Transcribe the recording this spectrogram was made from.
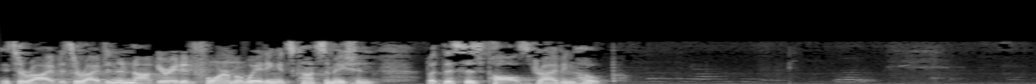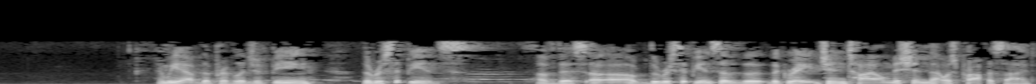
It's arrived. It's arrived in inaugurated form, awaiting its consummation. But this is Paul's driving hope. And we have the privilege of being the recipients of this, uh, uh, the recipients of the, the great Gentile mission that was prophesied.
